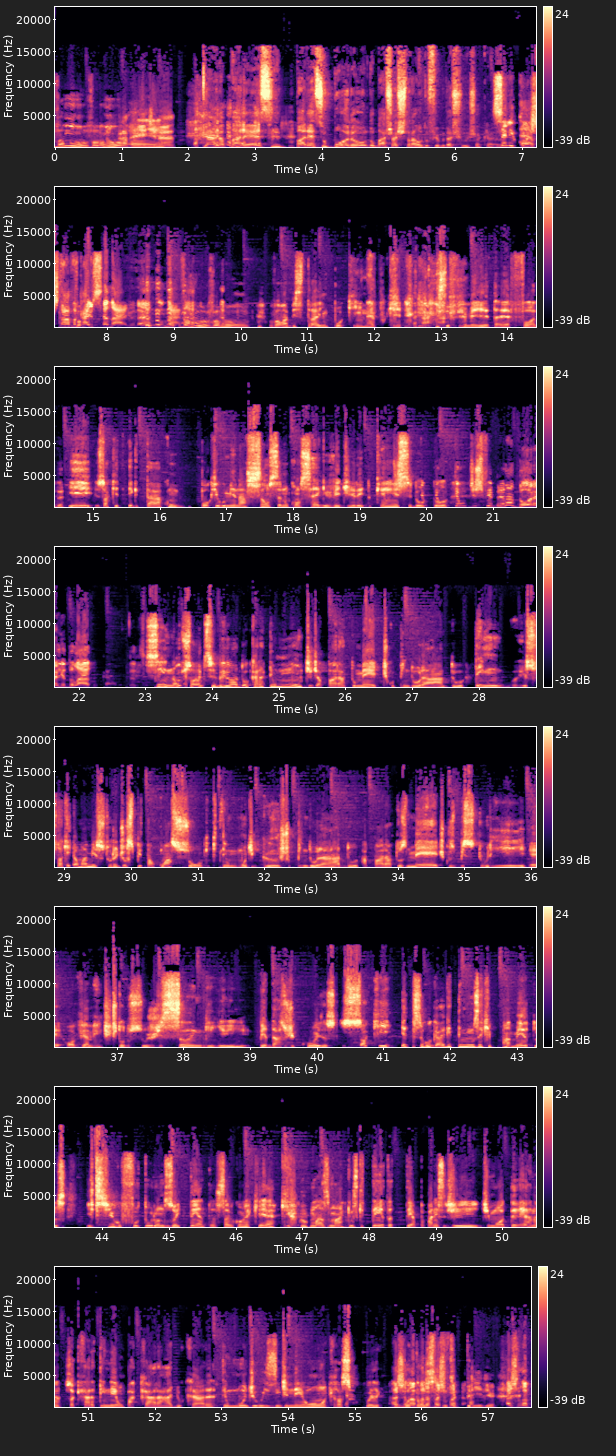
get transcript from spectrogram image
vamos, vamos. É um grafite, é, né? Cara, parece, parece o porão do baixo astral do filme da Xuxa, cara. Se ele encostava, É, cai o cenário, né? Não dá. né? Vamos, vamos, vamos abstrair um pouquinho, né? Porque esse filme aí tá, é foda. E só que ele tá com pouca iluminação, você não consegue ver direito quem é esse doutor. Tem um desfibrilador ali do lado, cara. Sim, não só desfibrilador, cara, tem um monte de aparato médico pendurado, tem um. Só que é uma mistura de hospital com açougue, que tem um monte de gancho pendurado, aparatos médicos, bisturi, é, obviamente todo sujo de sangue e pedaços de coisas. Só que esse lugar ele tem uns equipamentos estilo futuro anos 80, sabe como é que é? Que umas máquinas que tentam ter aparência de, de moderna, só que, cara, tem neon pra caralho, cara. Tem um monte de luzinha de neon, aquelas coisas, As o lâmpadas botãozinho que brilha.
